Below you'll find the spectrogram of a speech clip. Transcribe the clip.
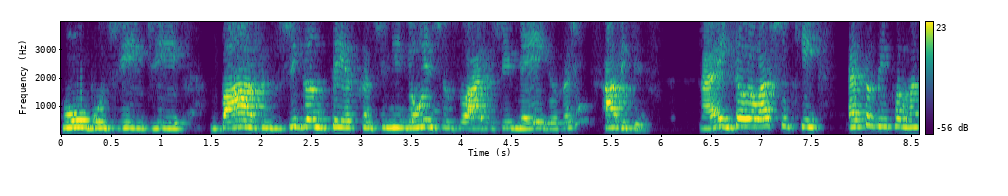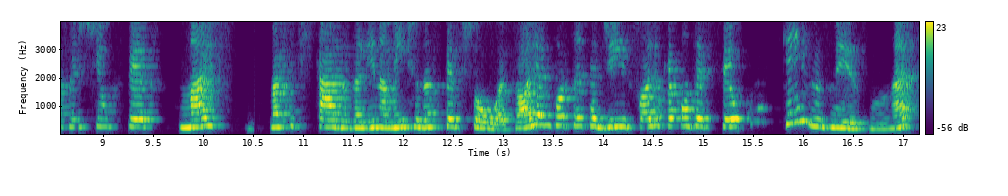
roubos de, de, bases gigantescas de milhões de usuários de e-mails, a gente sabe disso. Né? Então, eu acho que essas informações tinham que ser mais massificadas ali na mente das pessoas. Olha a importância disso, olha o que aconteceu com os cases mesmo, né?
